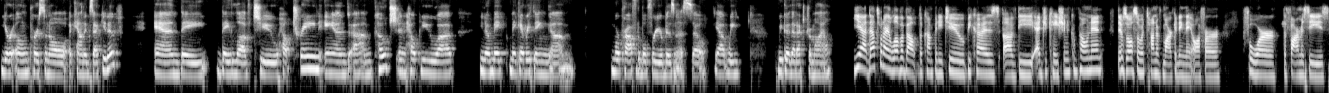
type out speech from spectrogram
your own personal account executive and they they love to help train and um, coach and help you uh, you know make make everything um, more profitable for your business. So yeah, we we go that extra mile. Yeah, that's what I love about the company too, because of the education component. There's also a ton of marketing they offer for the pharmacies,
